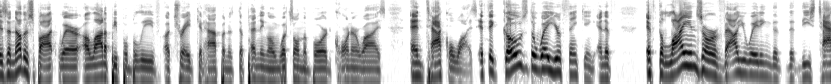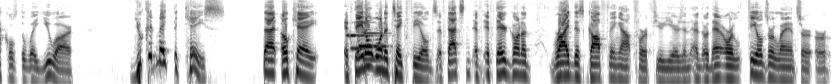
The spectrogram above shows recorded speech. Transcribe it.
is another spot where a lot of people believe a trade could happen depending on what's on the board corner wise and tackle wise. If it goes the way you're thinking and if if the Lions are evaluating the, the, these tackles the way you are, you could make the case that okay, if they don't want to take Fields, if that's if, if they're going to ride this Goff thing out for a few years, and, and or, or Fields or Lance or, or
